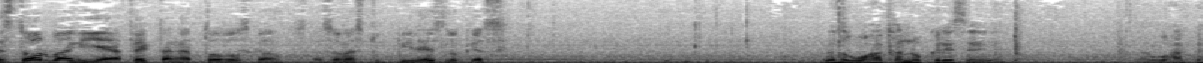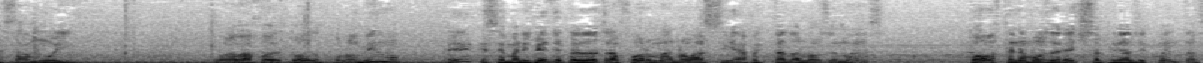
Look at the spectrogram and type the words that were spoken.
estorban y afectan a todos. Es una estupidez lo que hace. Por eso Oaxaca no crece, ¿eh? La Oaxaca está muy por abajo de todo, por lo mismo. ¿eh? Que se manifieste, pero de otra forma, no así afectando a los demás. Todos tenemos derechos al final de cuentas,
